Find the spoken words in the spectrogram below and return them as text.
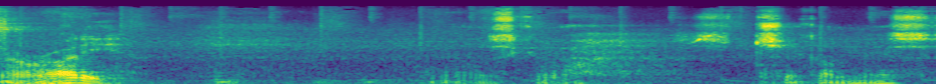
Alrighty. Let's go let's check on this.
